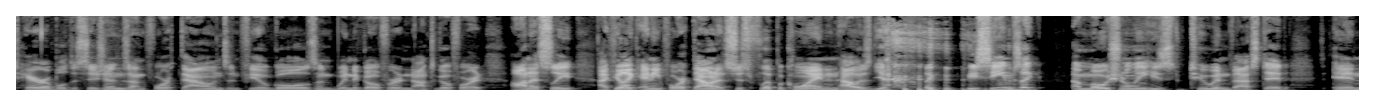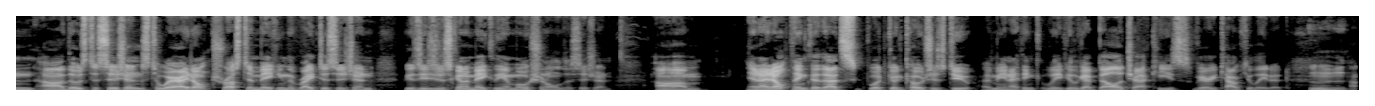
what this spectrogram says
terrible decisions on fourth downs and field goals and when to go for it and not to go for it. Honestly, I feel like any fourth down, it's just flip a coin and how is yeah, like he seems like emotionally he's too invested in uh, those decisions to where I don't trust him making the right decision because he's just going to make the emotional decision. Um, and I don't think that that's what good coaches do. I mean, I think if you look at Belichick, he's very calculated. Mm. Uh,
